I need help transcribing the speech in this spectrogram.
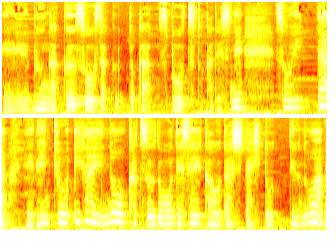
えー、文学創作とかスポーツとかですね。そういった、えー、勉強以外の活動で成果を出した人っていうのは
